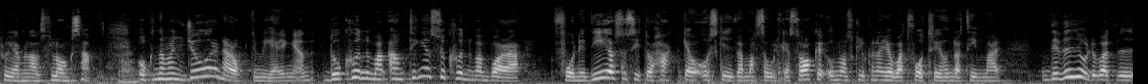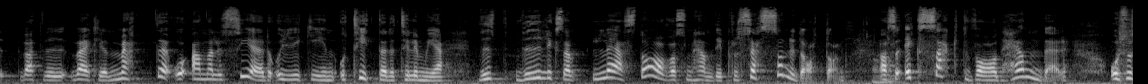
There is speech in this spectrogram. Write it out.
programmen alldeles för långsamt. Och när man gör den här optimeringen, då kunde man antingen så kunde man bara få en idé och så sitta och hacka och skriva massa olika saker och man skulle kunna jobba 200-300 timmar. Det vi gjorde var att vi, att vi verkligen mätte och analyserade och gick in och tittade till och med. Vi, vi liksom läste av vad som hände i processorn i datorn. Alltså exakt vad händer. Och så,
